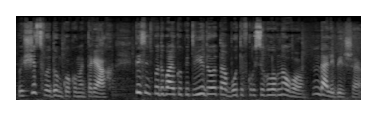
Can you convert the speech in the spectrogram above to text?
Пишіть свою думку у коментарях. Тисніть подобайку під відео та бути в курсі головного. Далі більше.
